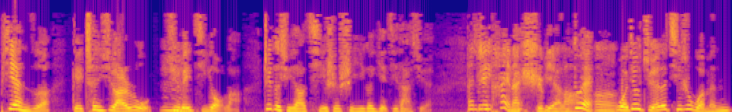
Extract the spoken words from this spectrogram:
骗子给趁虚而入，据为己有了。这个学校其实是一个野鸡大学，但这太难识别了。对，嗯，我就觉得其实我们。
